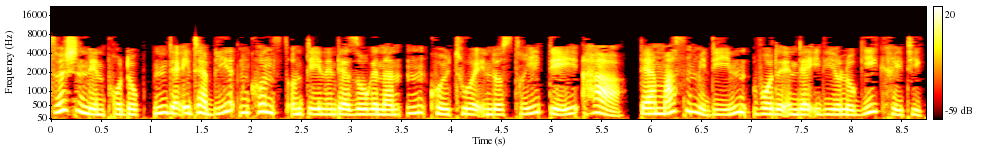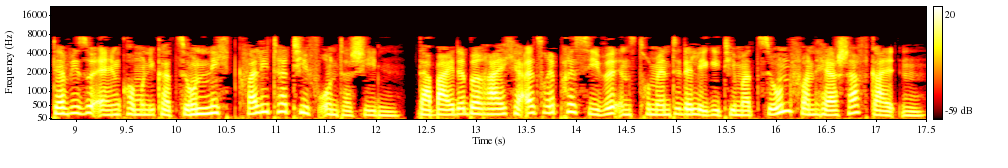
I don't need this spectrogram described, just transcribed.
zwischen den Produkten der etablierten Kunst und denen der sogenannten Kulturindustrie (DH) der Massenmedien wurde in der Ideologiekritik der visuellen Kommunikation nicht qualitativ unterschieden, da beide Bereiche als repressive Instrumente der Legitimation von Herrschaft galten.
